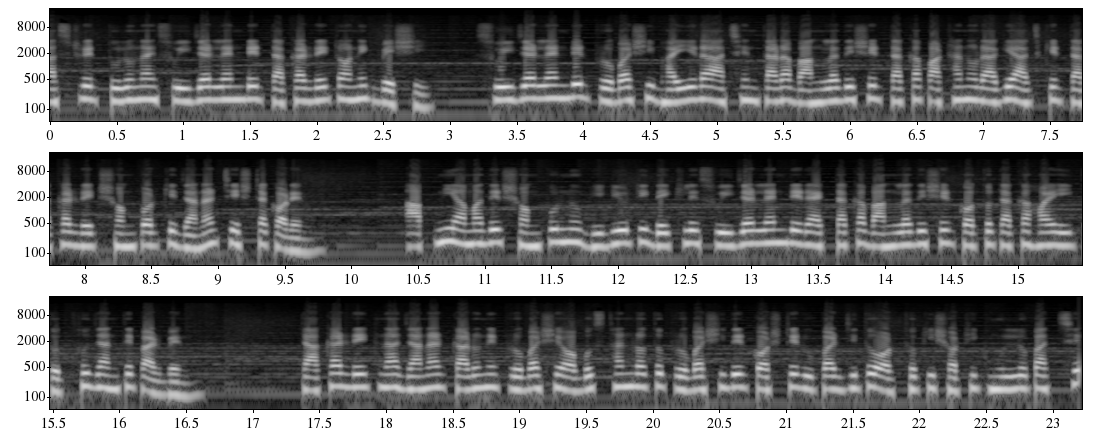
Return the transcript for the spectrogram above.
রাষ্ট্রের তুলনায় সুইজারল্যান্ডের টাকার রেট অনেক বেশি। সুইজারল্যান্ডের প্রবাসী ভাইয়েরা আছেন তারা বাংলাদেশের টাকা পাঠানোর আগে আজকের টাকার রেট সম্পর্কে জানার চেষ্টা করেন। আপনি আমাদের সম্পূর্ণ ভিডিওটি দেখলে সুইজারল্যান্ডের এক টাকা বাংলাদেশের কত টাকা হয় এই তথ্য জানতে পারবেন। টাকার রেট না জানার কারণে প্রবাসে অবস্থানরত প্রবাসীদের কষ্টের উপার্জিত অর্থ কি সঠিক মূল্য পাচ্ছে?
